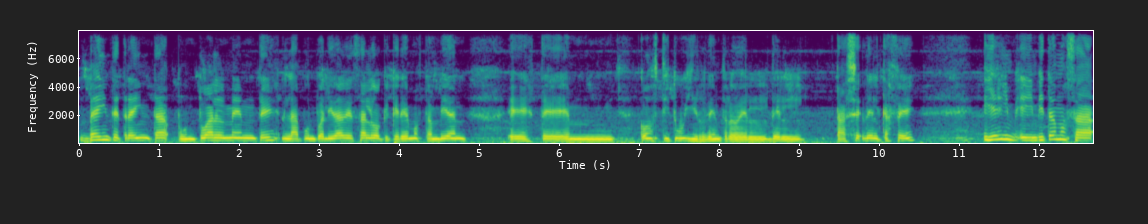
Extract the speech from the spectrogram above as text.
2030 puntualmente. La puntualidad es algo que queremos también este, mm, constituir dentro del, del, café. Y e invitamos a,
